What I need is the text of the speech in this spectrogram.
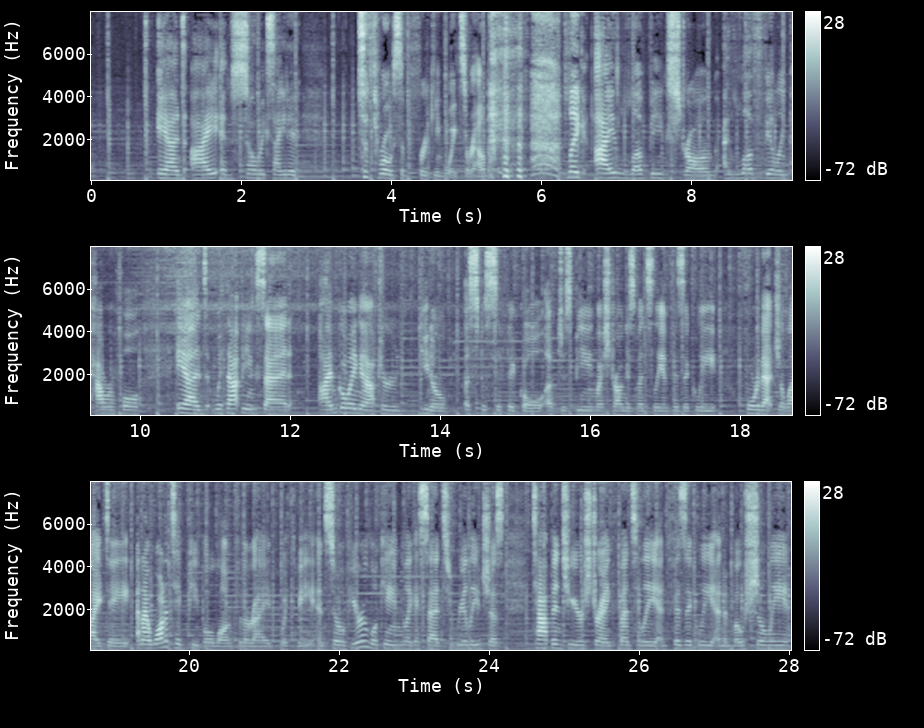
And I am so excited to throw some freaking weights around. like, I love being strong, I love feeling powerful. And with that being said, I'm going after, you know, a specific goal of just being my strongest mentally and physically for that July date. And I want to take people along for the ride with me. And so if you're looking, like I said, to really just tap into your strength mentally and physically and emotionally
